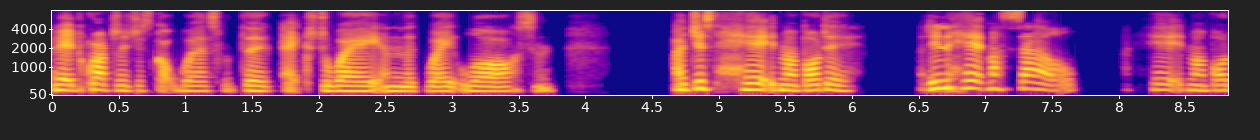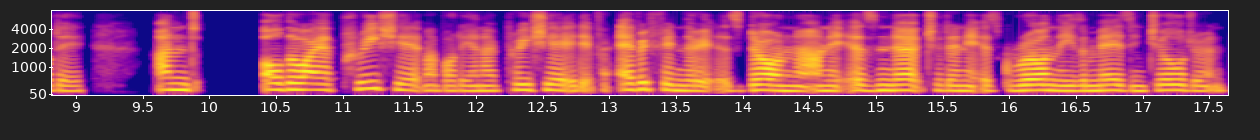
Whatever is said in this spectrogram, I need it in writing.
and it gradually just got worse with the extra weight and the weight loss and I just hated my body. I didn't hate myself. I hated my body. And although I appreciate my body and I appreciated it for everything that it has done and it has nurtured and it has grown these amazing children,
